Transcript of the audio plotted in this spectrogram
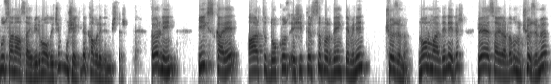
Bu sanal sayı birimi olduğu için bu şekilde kabul edilmiştir. Örneğin x kare artı 9 eşittir 0 denkleminin çözümü. Normalde nedir? Reel sayılarda bunun çözümü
